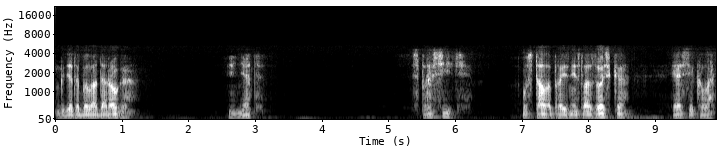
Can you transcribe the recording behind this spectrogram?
Где-то была дорога, и нет. «Спросите», — устало произнесла Зоська и осеклась.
